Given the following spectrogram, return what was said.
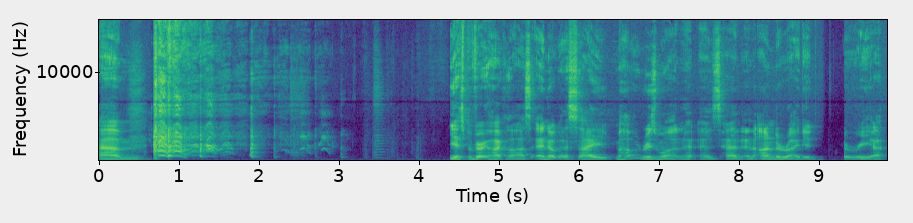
Um, yes, but very high class. And I've got to say, Mohammad Rizwan has had an underrated career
